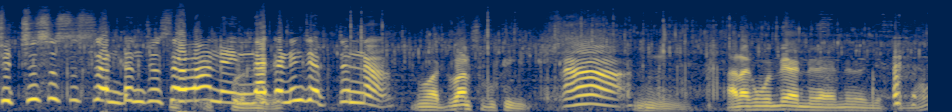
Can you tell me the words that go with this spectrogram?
చుచ్చు సుస్సు అంటాం చూసావా? నేను ఇందాక నుంచి చెప్తున్నా. నువ్వు అడ్వాన్స్ బుకింగ్. అనకముందే అన్ని అన్ని అని చెప్తున్నావు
